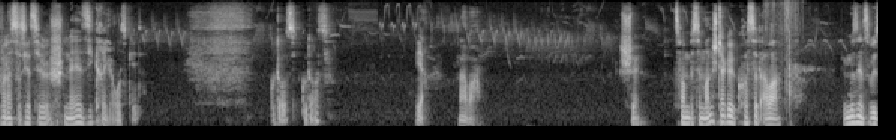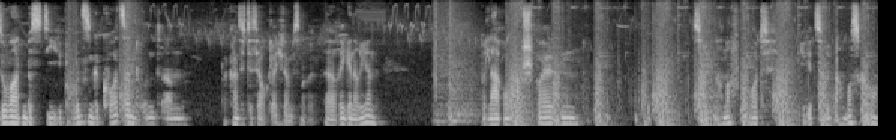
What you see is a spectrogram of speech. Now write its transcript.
Hoffe, dass das jetzt hier schnell siegreich ausgeht. Gut aus, sieht gut aus. Ja, aber schön. Zwar ein bisschen Mannstärke gekostet, aber Wir müssen jetzt sowieso warten, bis die Provinzen gekort sind und ähm, da kann sich das ja auch gleich wieder ein bisschen äh, regenerieren. Belagerung abspalten. Zurück nach Novgorod. Hier geht zurück nach Moskau.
